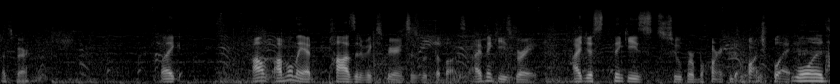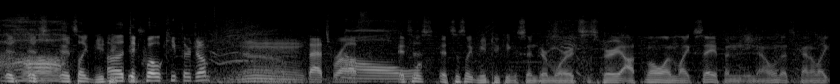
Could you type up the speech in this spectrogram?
That's fair. like, I'll, I've only had positive experiences with Dabuz. I think he's great. I just think he's super boring to watch play. Well, it's it's, it's, it's like Mewtwo. Uh, did it's, Quill keep their jump? Mm, that's rough. No. it's just it's just like Mew2King Syndrome, where it's just very optimal and like safe, and you know that's kind of like.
